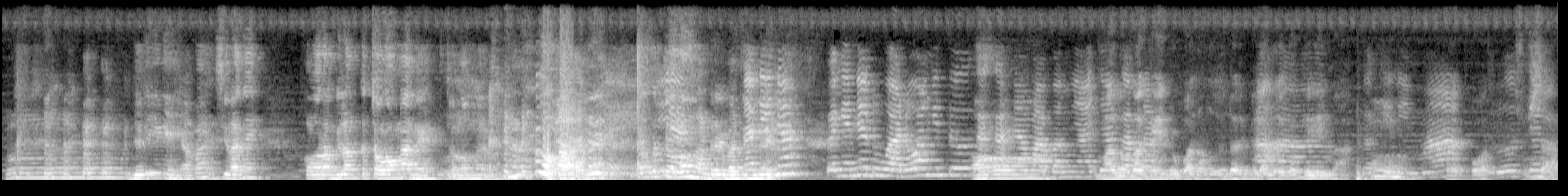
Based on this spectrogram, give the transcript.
Hmm, jadi ini apa istilahnya? Kalau orang bilang kecolongan ya, kecolongan. Wah, Andre, kalau kecolongan berarti Andre. tadinya pengennya dua doang itu kakaknya Oh. sama abangnya aja Malu karena kehidupan orang itu dari bilang dari kaki lima. kaki Oh. lima Repot, terus kan susah.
